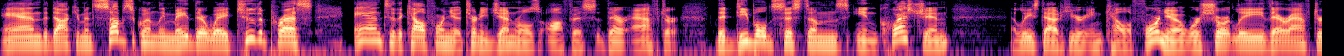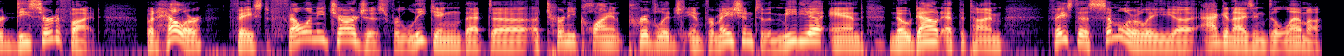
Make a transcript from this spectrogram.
and the documents subsequently made their way to the press and to the California Attorney General's office thereafter. The Diebold systems in question, at least out here in California, were shortly thereafter decertified. But Heller faced felony charges for leaking that uh, attorney client privileged information to the media and, no doubt at the time, faced a similarly uh, agonizing dilemma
